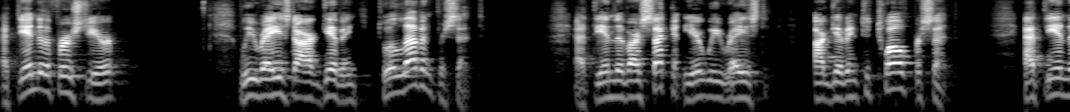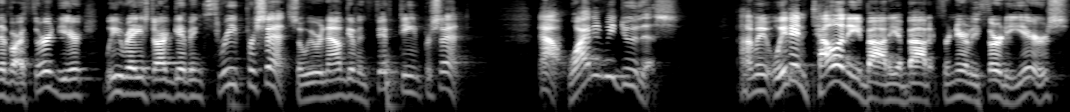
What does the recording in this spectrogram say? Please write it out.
At the end of the first year, we raised our giving to 11%. At the end of our second year, we raised our giving to 12%. At the end of our third year, we raised our giving 3%. So we were now giving 15%. Now, why did we do this? I mean, we didn't tell anybody about it for nearly 30 years.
